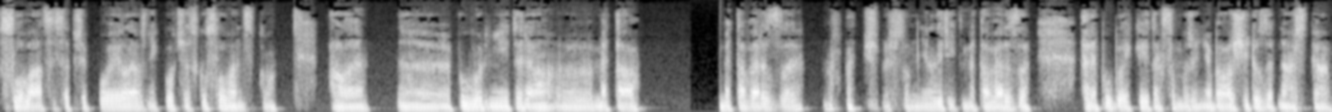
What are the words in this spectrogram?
Slováci se připojili a vzniklo Československo, ale e, původní teda meta, metaverze, než to měli říct metaverze republiky, tak samozřejmě byla židozednářská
